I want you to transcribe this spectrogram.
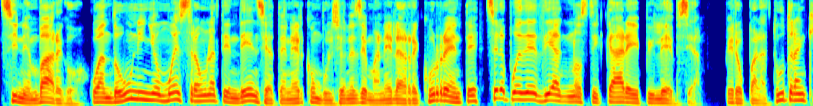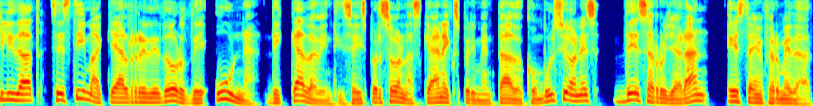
Sin embargo, cuando un niño muestra una tendencia a tener convulsiones de manera recurrente, se le puede diagnosticar epilepsia. Pero para tu tranquilidad, se estima que alrededor de una de cada 26 personas que han experimentado convulsiones desarrollarán esta enfermedad.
